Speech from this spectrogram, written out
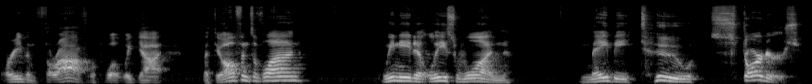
or even thrive with what we got. But the offensive line, we need at least one, maybe two starters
